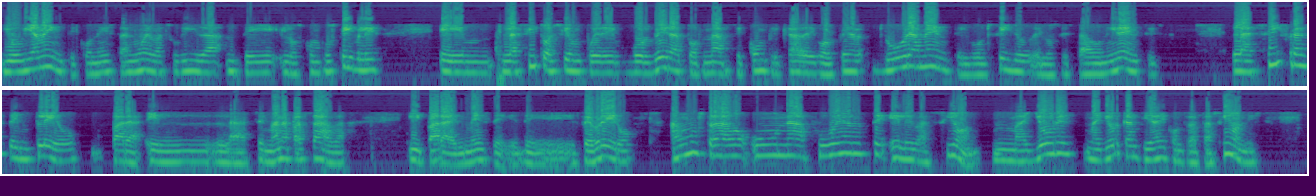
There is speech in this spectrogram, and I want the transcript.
Y obviamente con esta nueva subida de los combustibles, eh, la situación puede volver a tornarse complicada y golpear duramente el bolsillo de los estadounidenses. Las cifras de empleo para la semana pasada y para el mes de, febrero han mostrado una fuerte elevación, mayores, mayor cantidad de contrataciones.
